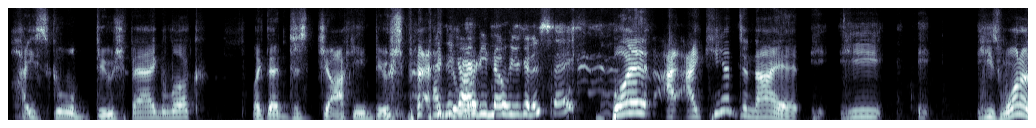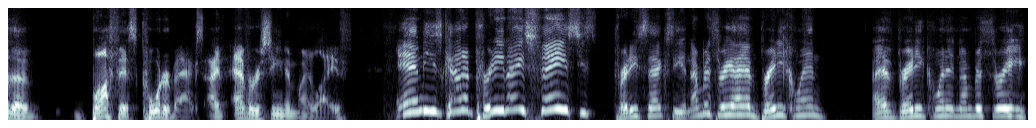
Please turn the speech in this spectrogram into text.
high school douchebag look, like that just jockey douchebag. I think look I already know what you're gonna say. but I, I can't deny it. He, he he he's one of the buffest quarterbacks I've ever seen in my life, and he's got a pretty nice face. He's pretty sexy. At number three, I have Brady Quinn. I have Brady Quinn at number three.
